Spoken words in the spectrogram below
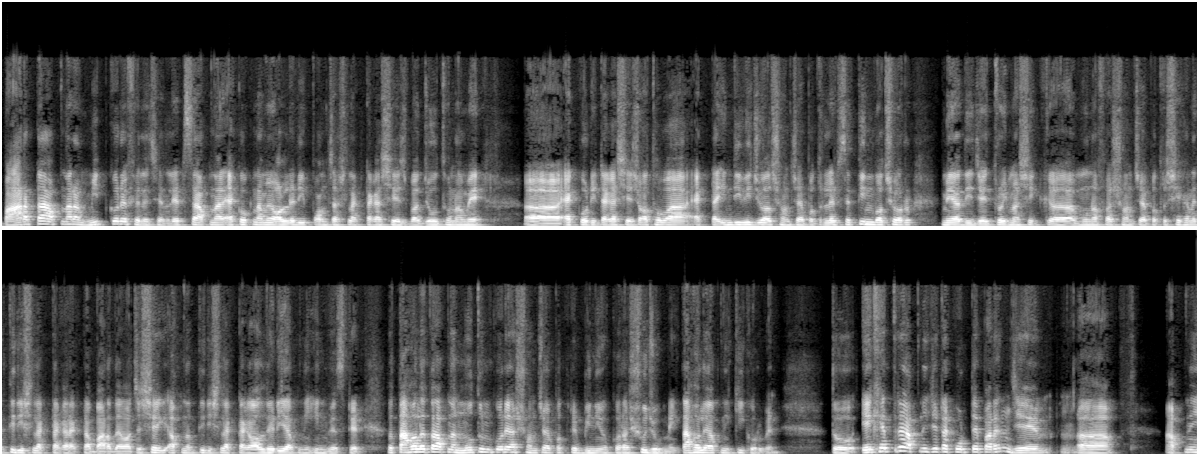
বারটা আপনারা মিট করে ফেলেছেন লেটসে আপনার একক নামে অলরেডি পঞ্চাশ লাখ টাকা শেষ বা যৌথ নামে এক কোটি টাকা শেষ অথবা একটা ইন্ডিভিজুয়াল সঞ্চয়পত্র লেটসে তিন বছর মেয়াদি যে ত্রৈমাসিক মুনাফার সঞ্চয়পত্র, সেখানে তিরিশ লাখ টাকার একটা বার দেওয়া আছে, সেই আপনার তিরিশ লাখ টাকা অলরেডি আপনি ইনভেস্টেড তো তাহলে তো আপনার নতুন করে আর সঞ্চয়পত্রে বিনিয়োগ করার সুযোগ নেই, তাহলে আপনি কি করবেন? তো এক্ষেত্রে আপনি যেটা করতে পারেন যে আপনি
